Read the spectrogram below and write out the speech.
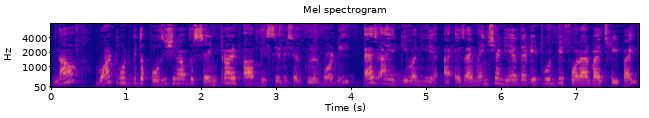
Now what would be the position of the centroid of this semicircular body as I given here uh, as I mentioned here that it would be 4r by 3 pi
